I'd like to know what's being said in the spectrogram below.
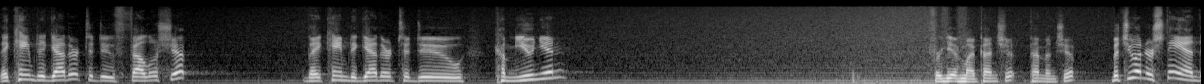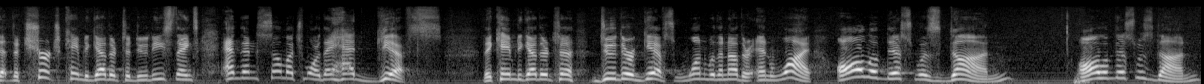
They came together to do fellowship. They came together to do communion. Forgive my penship, penmanship. But you understand that the church came together to do these things and then so much more. They had gifts. They came together to do their gifts one with another. And why? All of this was done, all of this was done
